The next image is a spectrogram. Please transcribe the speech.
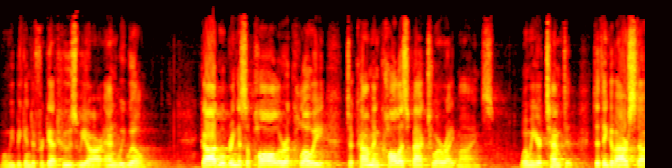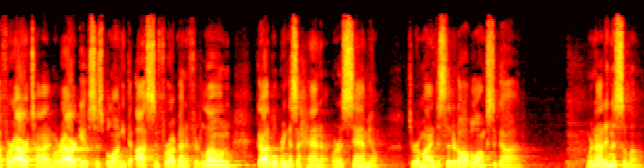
When we begin to forget whose we are, and we will, God will bring us a Paul or a Chloe to come and call us back to our right minds. When we are tempted to think of our stuff or our time or our gifts as belonging to us and for our benefit alone, God will bring us a Hannah or a Samuel to remind us that it all belongs to God. We're not in this alone.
